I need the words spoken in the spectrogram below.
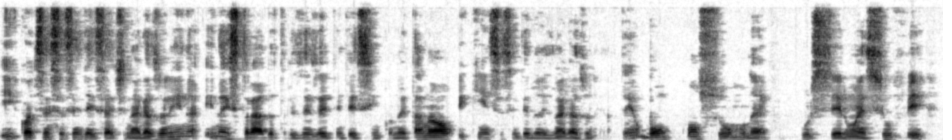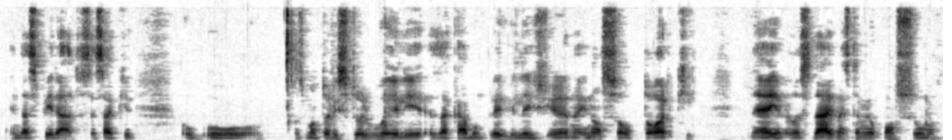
e 467 na gasolina, e na estrada 385 no etanol e 562 na gasolina. Tem um bom consumo, né, por ser um SUV ainda aspirado. Você sabe que o, o, os motores turbo eles acabam privilegiando aí não só o torque né, e a velocidade, mas também o consumo,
